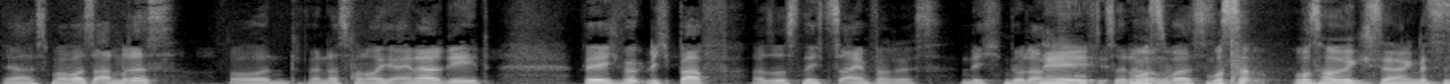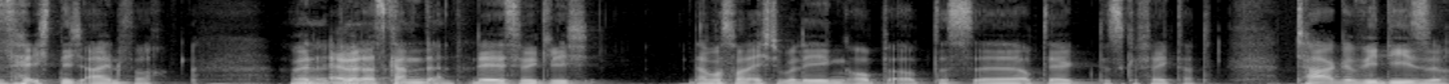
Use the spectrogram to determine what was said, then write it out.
ja, ist mal was anderes. Und wenn das von euch einer redet, wäre ich wirklich baff. Also ist nichts Einfaches. Nicht 0815 nee, oder irgendwas. Muss, muss man wirklich sagen, das ist echt nicht einfach. Wenn, ja, aber das kann, der ist wirklich, da muss man echt überlegen, ob, ob, das, äh, ob der das gefaked hat. Tage wie diese.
